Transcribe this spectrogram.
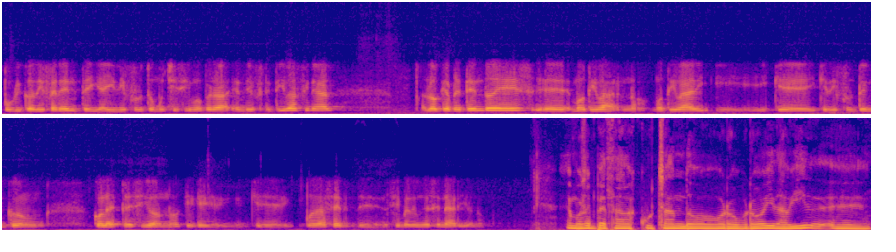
público diferente y ahí disfruto muchísimo, pero en definitiva al final lo que pretendo es eh, motivar, ¿no? Motivar y, y, que, que, disfruten con, con, la expresión, ¿no? Que, que, que pueda hacer encima de un escenario, ¿no? Hemos empezado escuchando Orobro y David. Eh,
